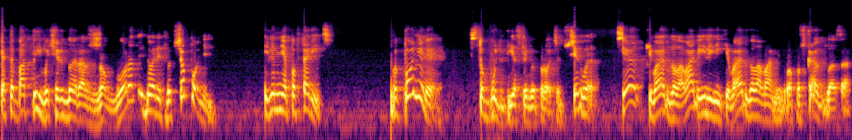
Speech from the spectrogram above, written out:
Это Баты в очередной раз сжег город и говорит, вы все поняли? или мне повторить? Вы поняли, что будет, если вы против? Все, все кивают головами или не кивают головами, опускают глаза.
